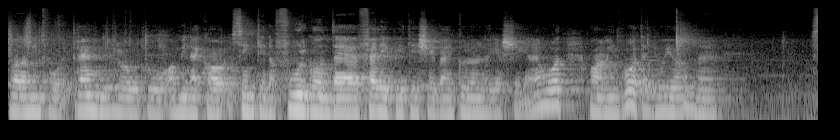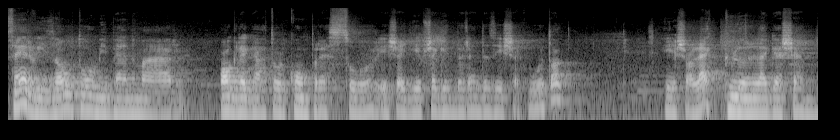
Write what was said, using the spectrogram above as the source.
Valamint volt rendőrautó, aminek a, szintén a furgon, de felépítésében különlegessége nem volt. Valamint volt egy olyan szervízautó, amiben már agregátor, kompresszor és egyéb segédberendezések voltak és a legkülönlegesebb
